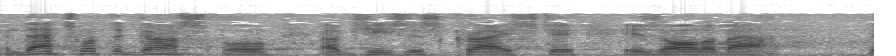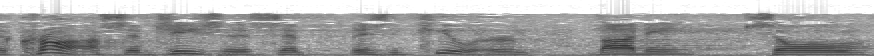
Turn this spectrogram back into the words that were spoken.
And that's what the gospel of Jesus Christ is all about. The cross of Jesus is the cure, body, soul,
